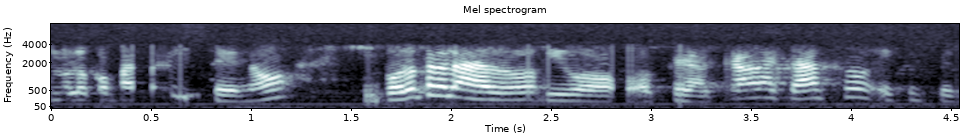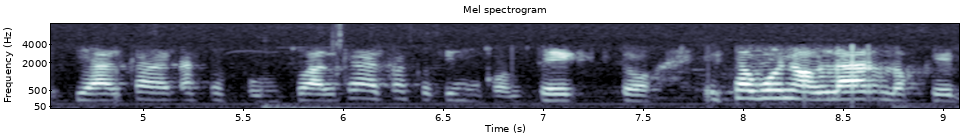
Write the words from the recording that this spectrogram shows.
no lo compartiste, no? Y por otro lado, digo, o sea, cada caso es especial, cada caso es puntual, cada caso tiene un contexto. Está bueno hablar los que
